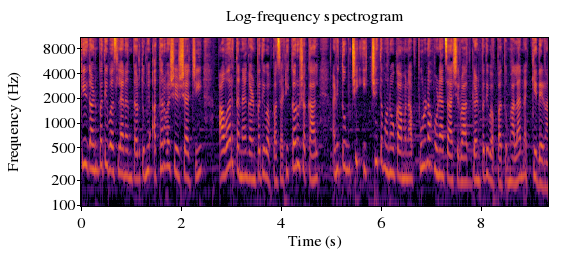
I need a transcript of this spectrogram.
की गणपती बसल्यानंतर तुम्ही अथर्व शीर्षाची आवर्तनं गणपती बाप्पासाठी करू शकाल आणि तुमची इच्छित मनोकामना पूर्ण होण्याचा आशीर्वाद गणपती बाप्पा तुम्हाला नक्की देणार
